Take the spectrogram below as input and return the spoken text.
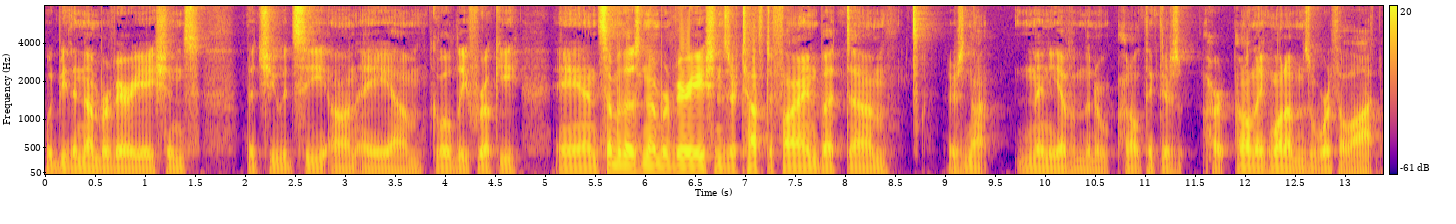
would be the number variations that you would see on a um, gold leaf rookie. And some of those numbered variations are tough to find, but um, there's not many of them that are, I don't think there's I don't think one of them is worth a lot.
